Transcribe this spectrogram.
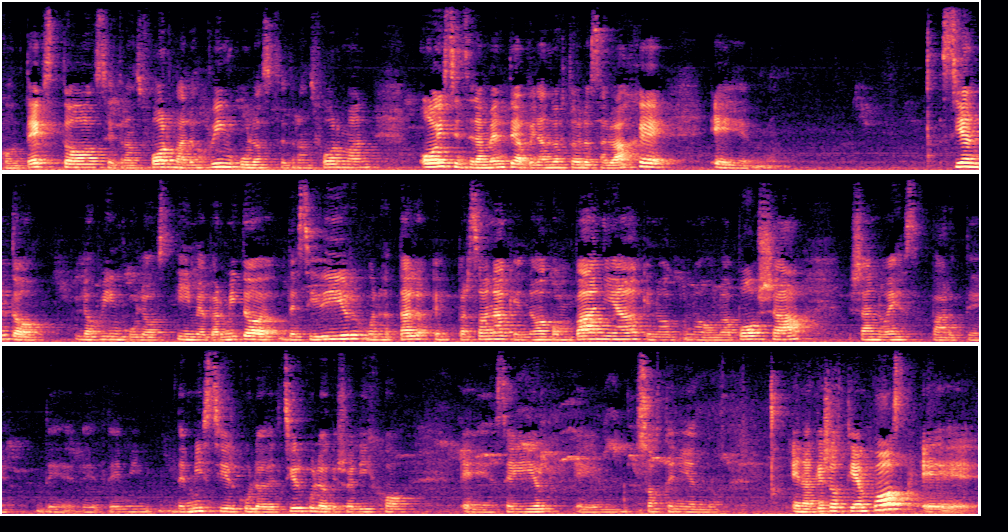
contexto se transforma, los vínculos se transforman. Hoy, sinceramente, apelando a esto de lo salvaje, eh, siento los vínculos y me permito decidir, bueno, tal persona que no acompaña, que no, no, apoya, ya no es parte de, de, mi, de, mi, círculo, del círculo que yo elijo eh, seguir eh, sosteniendo en aquellos tiempos eh,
